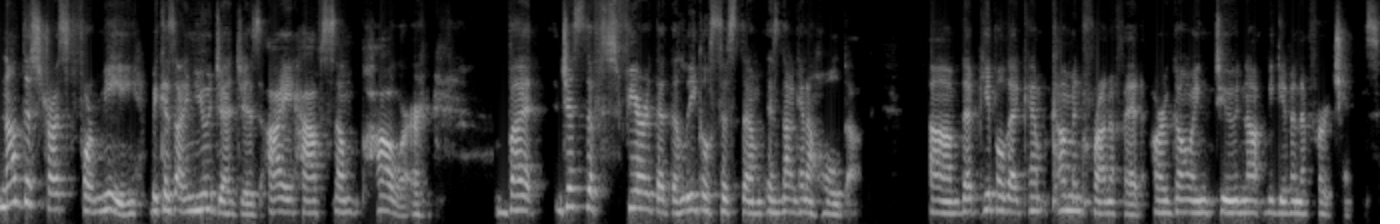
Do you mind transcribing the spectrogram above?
not distrust for me because I knew judges, I have some power, but just the fear that the legal system is not going to hold up. Um, that people that can come in front of it are going to not be given a fair chance.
